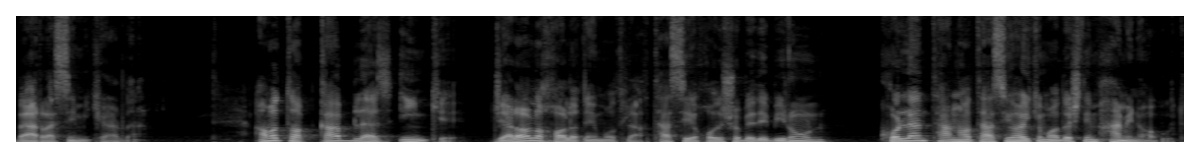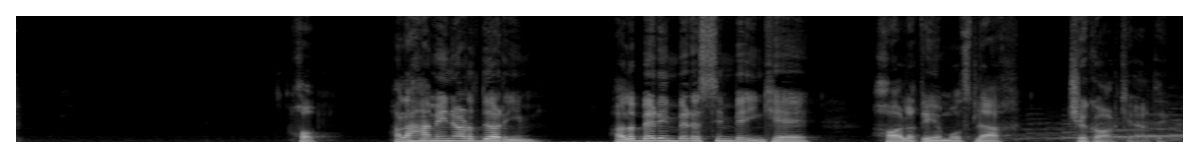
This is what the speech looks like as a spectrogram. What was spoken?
بررسی می‌کردن. اما تا قبل از اینکه جلال خالقی مطلق تصحیح خودش رو بده بیرون کلا تنها تصحیح هایی که ما داشتیم همینا بود. خب حالا همه اینا رو داریم. حالا بریم برسیم به اینکه خالقی مطلق چه کار کرده؟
